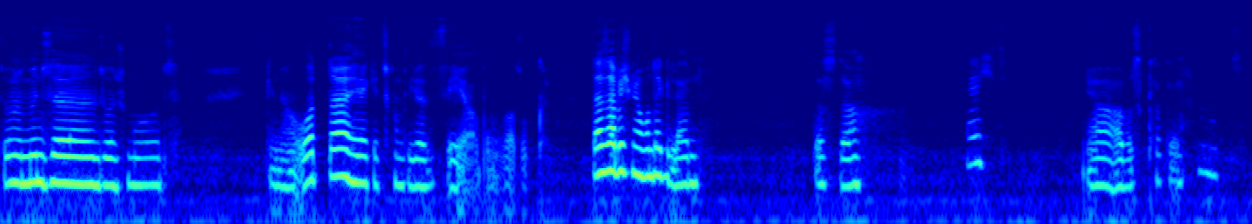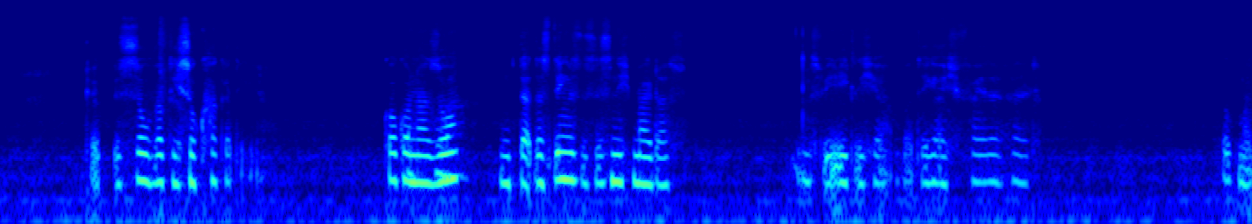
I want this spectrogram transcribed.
So eine Münze, so ein Schmutz. Genau, what the heck, jetzt kommt wieder Werbung. War so Das habe ich mir runtergeladen. Das da. Echt? Ja, aber ist kacke. Kack- Ist so wirklich so kacke, Digga. Kokona so. Und da, das Ding ist, es ist nicht mal das. Das ist viel ekliger, aber Digga, ich feiere das halt. Guck mal.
